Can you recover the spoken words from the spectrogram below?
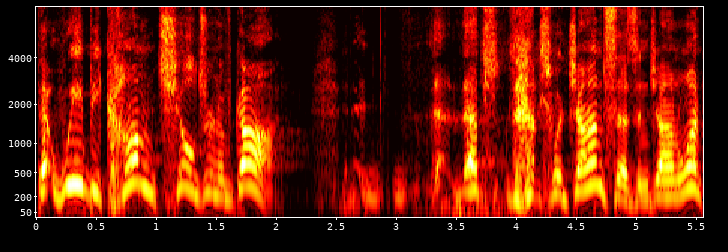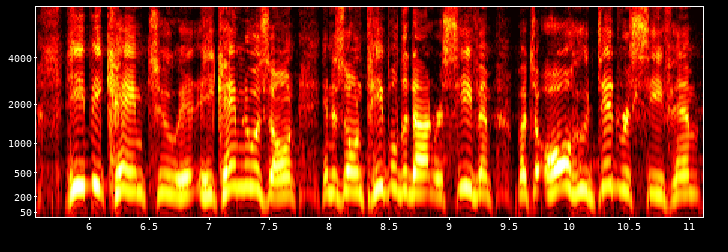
That we become children of God. That's, that's what John says in John 1. He became to he came to his own, and his own people did not receive him, but to all who did receive him,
